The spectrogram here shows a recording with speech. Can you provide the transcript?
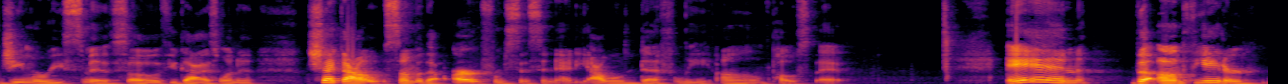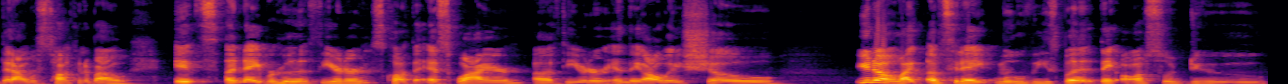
G Marie Smith. So if you guys want to check out some of the art from Cincinnati, I will definitely um post that. And the um theater that I was talking about, it's a neighborhood theater. It's called the Esquire uh, Theater, and they always show you know, like up to date movies, but they also do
